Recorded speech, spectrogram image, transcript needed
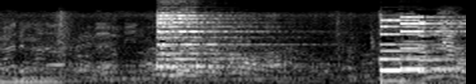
Ada mana? Kenyang.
